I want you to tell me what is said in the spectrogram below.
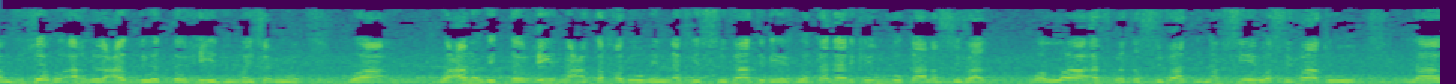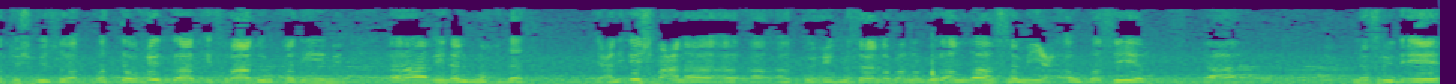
أنفسهم وأهل العدل والتوحيد هم يسموا و... وعنوا بالتوحيد ما اعتقدوه من نفي الصفات وكذلك ينفوا كان الصفات. والله أثبت الصفات لنفسه وصفاته لا تشبه صفات والتوحيد قال إفراد القديم من المحدث. يعني إيش معنى التوحيد؟ مثلا لما نقول الله سميع أو بصير ها نفرد إيه؟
